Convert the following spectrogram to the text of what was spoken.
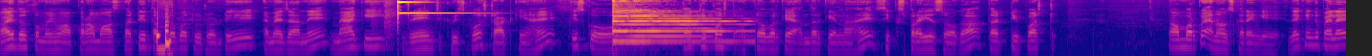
हाय दोस्तों, मैं हूँ आपका नाम आज thirteen October two twenty Amazon ने मैगी रेंज क्विज को स्टार्ट किया है। इसको थर्टी फ़र्स्ट अक्टूबर के अंदर खेलना है। सिक्स प्राइजेस होगा। थर्टी फ़र्स्ट नवंबर को अनाउंस करेंगे। देखेंगे पहले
